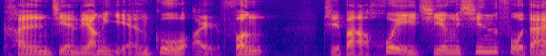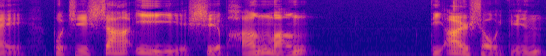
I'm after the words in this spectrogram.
肯见良言过耳风。只把惠卿心腹带，不知杀意是庞蒙。”第二首云：“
